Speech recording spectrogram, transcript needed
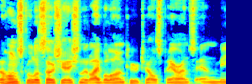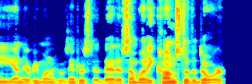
The homeschool association that I belong to tells parents and me and everyone who's interested that if somebody comes to the door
